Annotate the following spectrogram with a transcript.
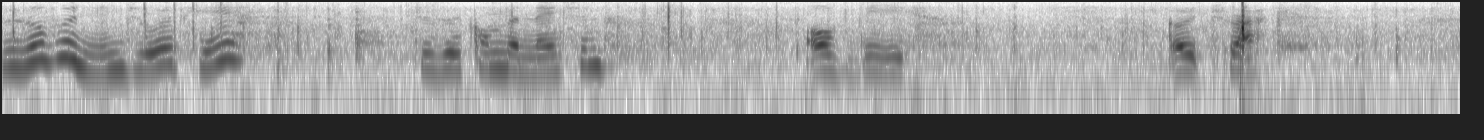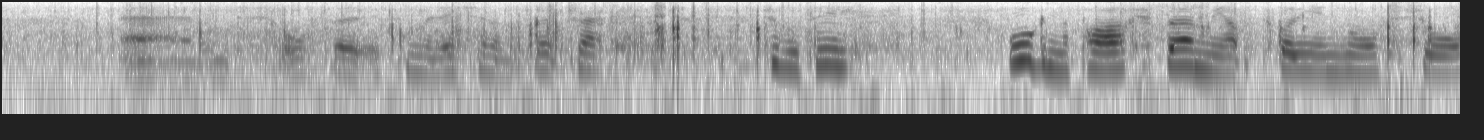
There's also a ninja here, which is a combination of the goat track and also a combination of the goat track, Triple T, Walk in the Park, Burn Me Up, and North Shore.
